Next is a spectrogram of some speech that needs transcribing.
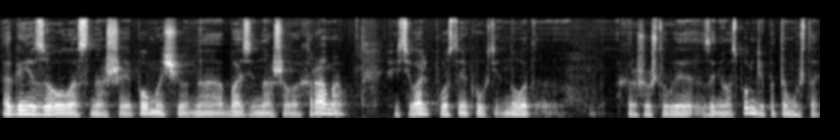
организовывало с нашей помощью на базе нашего храма фестиваль постной кухни. Ну вот Хорошо, что вы за него вспомнили, потому что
